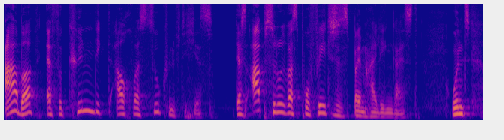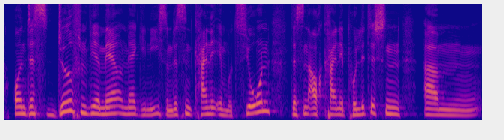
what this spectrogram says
Aber er verkündigt auch, was zukünftig ist. Das ist absolut was Prophetisches beim Heiligen Geist. Und, und das dürfen wir mehr und mehr genießen. Und das sind keine Emotionen, das sind auch keine politischen ähm,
